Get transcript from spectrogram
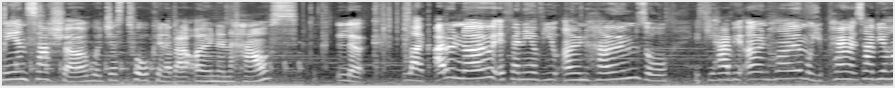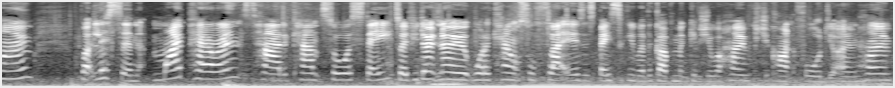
Me and Sasha were just talking about owning a house. Look, like, I don't know if any of you own homes or if you have your own home or your parents have your home, but listen, my parents had a council estate. So if you don't know what a council flat is, it's basically where the government gives you a home because you can't afford your own home.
